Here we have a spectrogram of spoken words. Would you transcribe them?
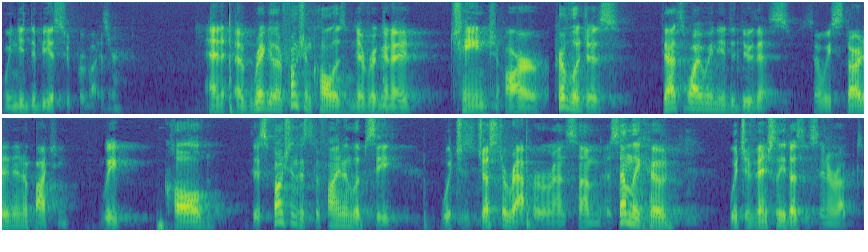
We need to be a supervisor. And a regular function call is never going to change our privileges. That's why we need to do this. So we started in Apache. We called this function that's defined in libc, which is just a wrapper around some assembly code, which eventually does this interrupt.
